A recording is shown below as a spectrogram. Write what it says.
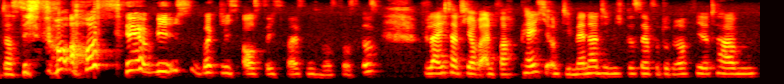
dass ich so aussehe, wie ich wirklich aussehe. Ich weiß nicht, was das ist. Vielleicht hatte ich auch einfach Pech und die Männer, die mich bisher fotografiert haben,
